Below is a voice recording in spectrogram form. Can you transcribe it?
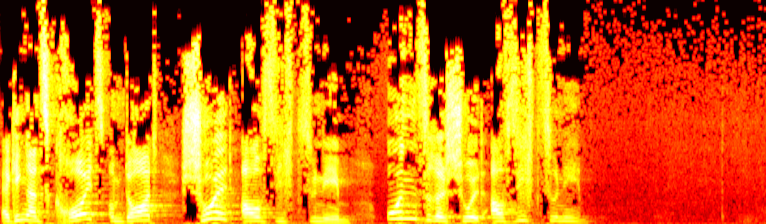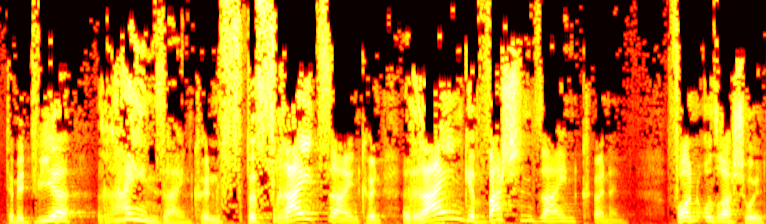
Er ging ans Kreuz, um dort Schuld auf sich zu nehmen, unsere Schuld auf sich zu nehmen. Damit wir rein sein können, befreit sein können, rein gewaschen sein können von unserer Schuld,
